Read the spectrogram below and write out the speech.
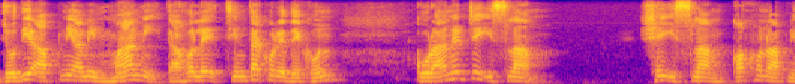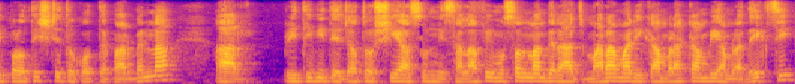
যদি আপনি, আমি মানি, তাহলে চিন্তা করে দেখুন, কোরআনের যে ইসলাম, সেই ইসলাম কখনো আপনি প্রতিষ্ঠিত করতে পারবেন না। আর পৃথিবীতে যত শিয়া, সুন্নি, সালাফি, মুসলমানদের আজ মারামারি, কামড়া কামড়ি আমরা দেখছি,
